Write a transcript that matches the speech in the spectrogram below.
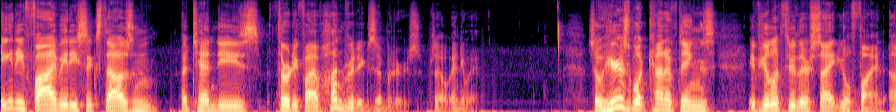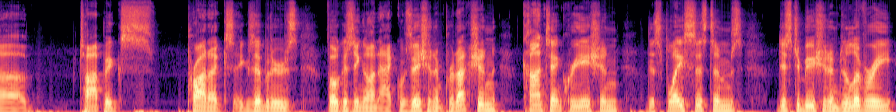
85, 86,000 attendees, 3,500 exhibitors. So anyway, so here's what kind of things, if you look through their site, you'll find uh, topics, products, exhibitors focusing on acquisition and production, content creation, display systems, distribution and delivery,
